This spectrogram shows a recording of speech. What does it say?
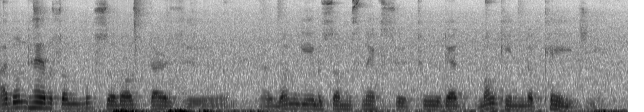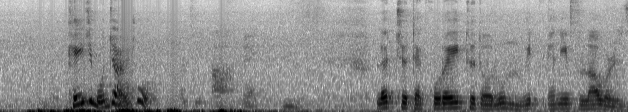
I don't have some books about stars. I won't give some snacks to that monkey in the cage. 케이지 뭔지 알죠? Let's decorate the room with any flowers.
